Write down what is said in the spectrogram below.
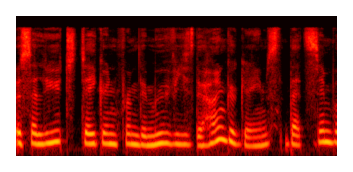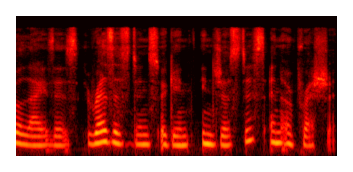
a salute taken from the movies The Hunger Games that symbolizes resistance against injustice and oppression.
